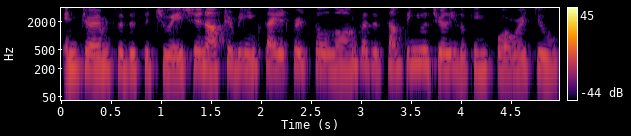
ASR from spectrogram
in terms with the situation after being excited for so long because it's something he was really looking forward to.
